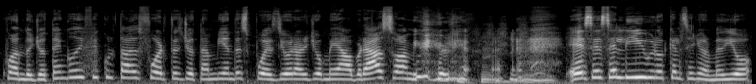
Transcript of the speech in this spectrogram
cuando yo tengo dificultades fuertes, yo también después de orar, yo me abrazo a mi Biblia. Ese es el libro que el Señor me dio.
